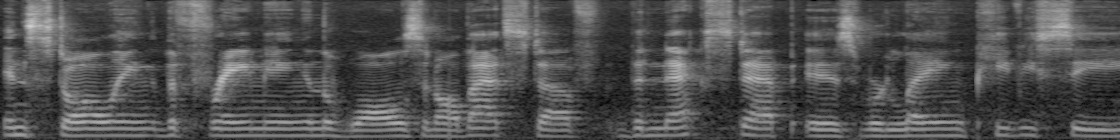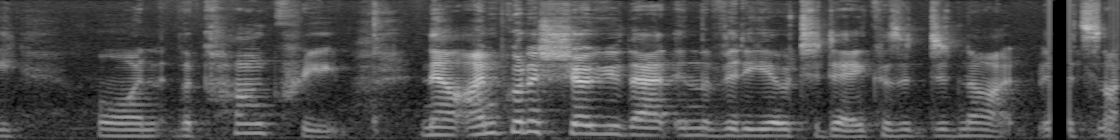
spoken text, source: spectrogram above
installing the framing and the walls and all that stuff. The next step is we're laying PVC on the concrete. Now I'm going to show you that in the video today because it did not, it's not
